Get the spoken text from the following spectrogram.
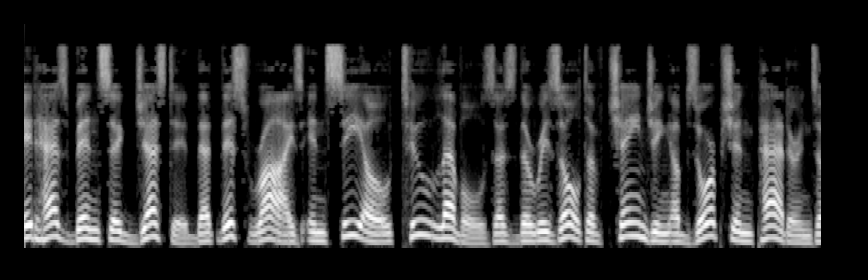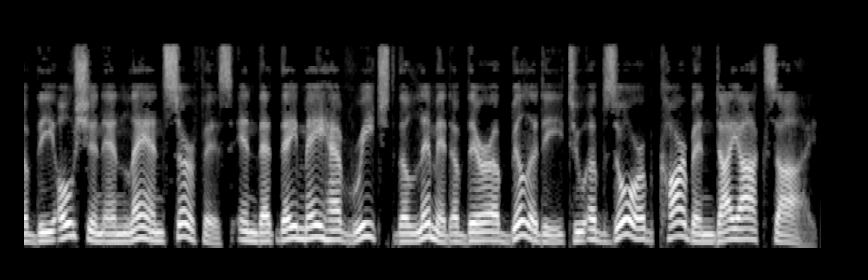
It has been suggested that this rise in CO2 levels is the result of changing absorption patterns of the ocean and land surface in that they may have reached the limit of their ability to absorb carbon dioxide.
